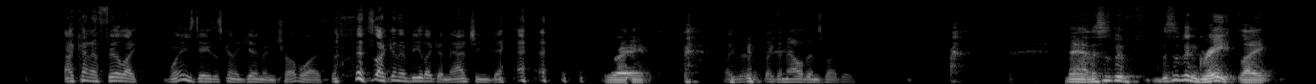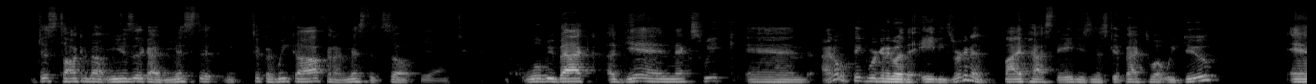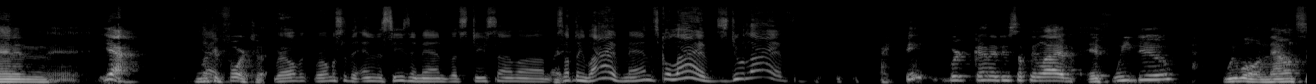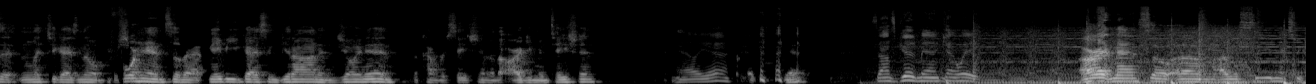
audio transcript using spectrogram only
I kind of feel like one of these days it's going to get him in trouble. I feel it's not going to be like a matching band, right. like the, like the Melvins probably. Man, this has been this has been great. Like just talking about music, I missed it. We took a week off and I missed it. So Yeah, we'll be back again next week. And I don't think we're gonna go to the 80s. We're gonna bypass the 80s and just get back to what we do. And yeah, looking Yeah. forward to it. we're al- we're almost at the end of the season, man. Let's do some um, Right. something live, man. Let's go live. Let's do it live. I think we're gonna do something live. If we do, we will announce it and let you guys know For sure. beforehand so that maybe you guys can get on and join in conversation or the argumentation. Hell yeah. Yeah. Sounds good, man. Can't wait. All right, man. So um, I will see you next week.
